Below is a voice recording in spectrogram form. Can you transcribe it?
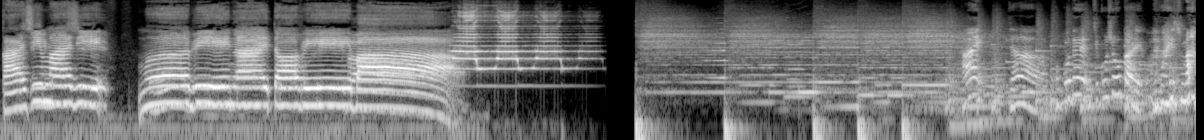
う。かしましムービーナイトフィーバー。紹介お願いします。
